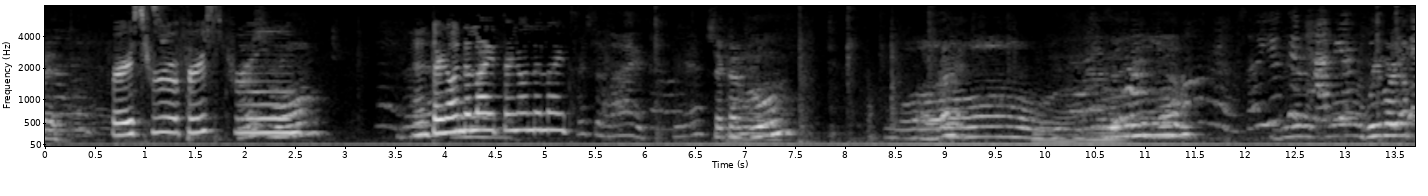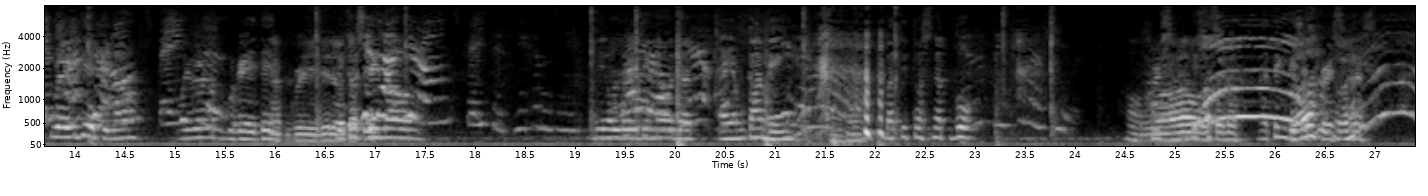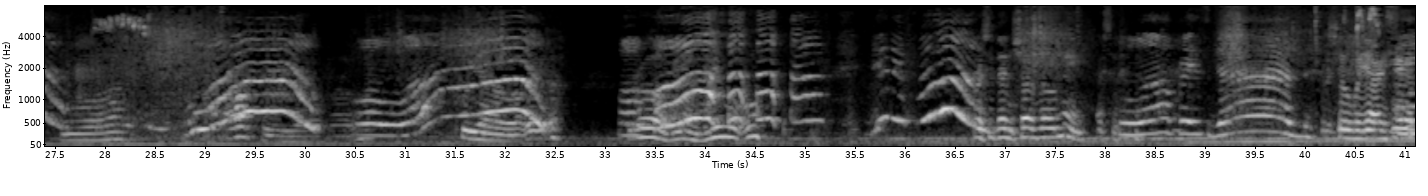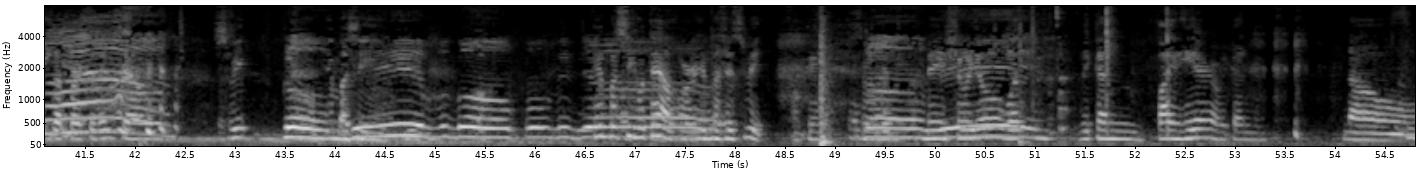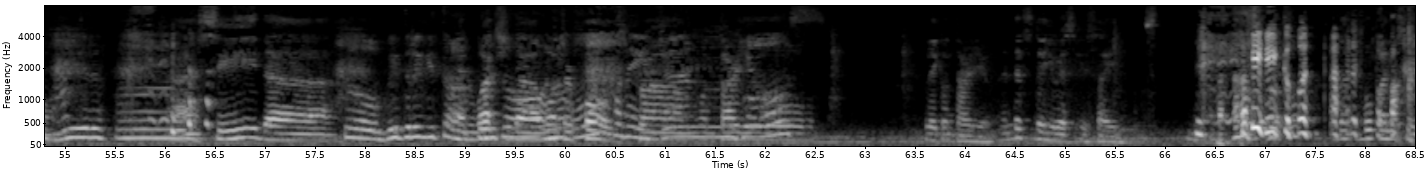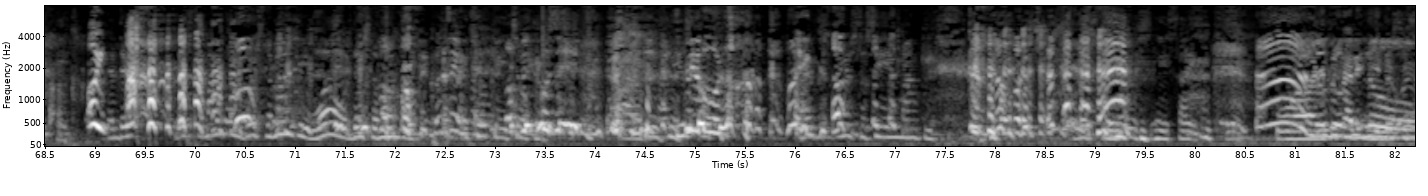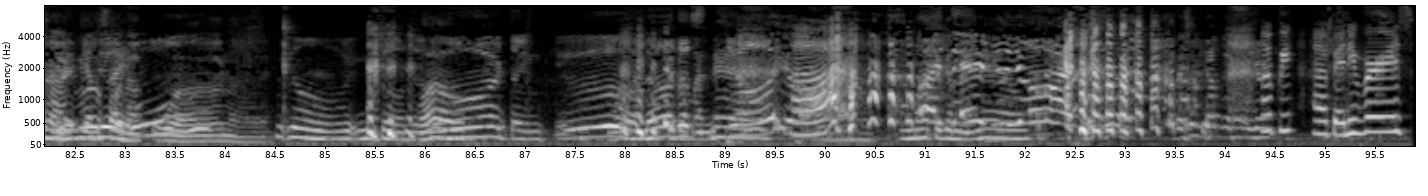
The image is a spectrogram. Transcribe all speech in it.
Bed. First room, first First room. room, And turn on the light, turn on the lights. Where's the light? Yeah. second room, Wow. third room. So you can have your We were upgraded, you know. We were upgraded Upgraded. because they know your own spaces. You can see. they already know that I am coming, but it was not booked. Oh, first, Wow. this is, I think this is first class. Wow. Wow. Wow. Kuya. Bro, yan. Oh. Beautiful. Presidential daw na eh. Wow, praise God. So we are here at the presidential suite Go, Embassy. Go, embassy hotel or embassy suite. Okay, so let me show you what we can find here. We can now Beautiful. uh, see the So, bidri gitu. and watch the waterfalls oh, from Ontario, Lake Ontario, and that's the USA side. That's Bupalo City. Uy! And there's, there's the monkey. There's the monkey. Wow, there's the monkey. It's okay. It's okay. I'm used, I'm used to seeing monkeys. yes, yes, yes, Wow, no, no, no, no, no, No, ito. Wow. Lord, thank you. Ano, that's New York. Ang mga taga Manel. Happy, happy anniversary.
